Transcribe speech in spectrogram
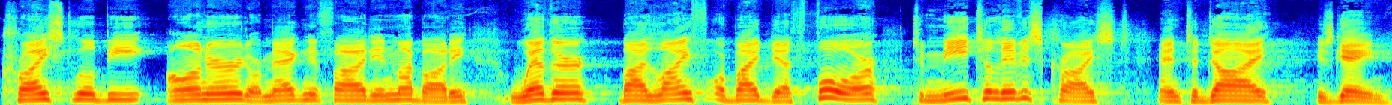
Christ will be honored or magnified in my body, whether by life or by death. For to me to live is Christ, and to die is gain.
